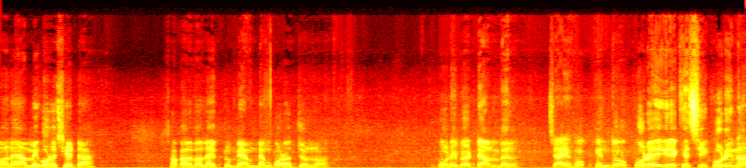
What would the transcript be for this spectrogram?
মানে আমি করেছি এটা। সকালবেলা একটু ব্যায়াম ট্যাম করার জন্য। গরিবের ডাম্বেল। যাই হোক কিন্তু করেই রেখেছি করি না।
